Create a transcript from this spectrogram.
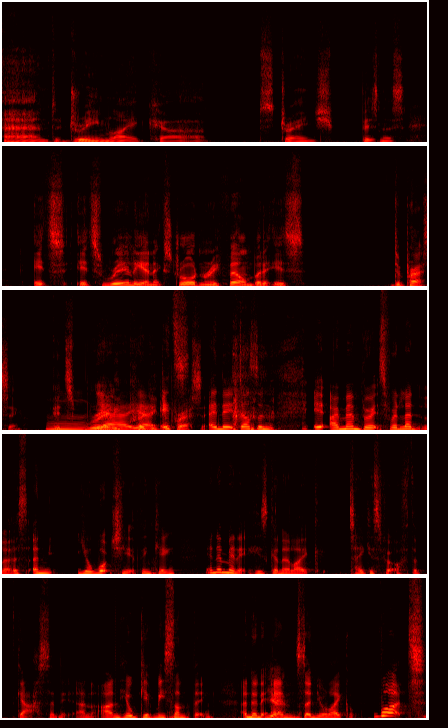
And dreamlike uh, strange business. It's it's really an extraordinary film, but it is depressing. It's really Mm, yeah, pretty yeah. It's- depressing. and it doesn't. It, I remember it's relentless, and you're watching it thinking, in a minute he's gonna like take his foot off the gas, and and and he'll give me something, and then it Yeah. ends, and you're like, what?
